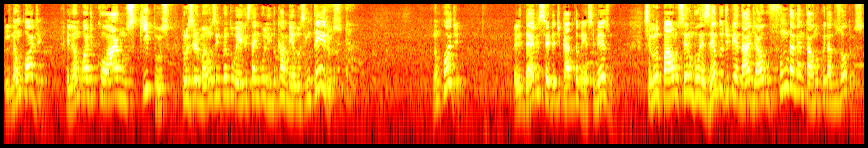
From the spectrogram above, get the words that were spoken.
Ele não pode. Ele não pode coar mosquitos para os irmãos enquanto ele está engolindo camelos inteiros. Não pode. Ele deve ser dedicado também a si mesmo. Segundo Paulo, ser um bom exemplo de piedade é algo fundamental no cuidar dos outros.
